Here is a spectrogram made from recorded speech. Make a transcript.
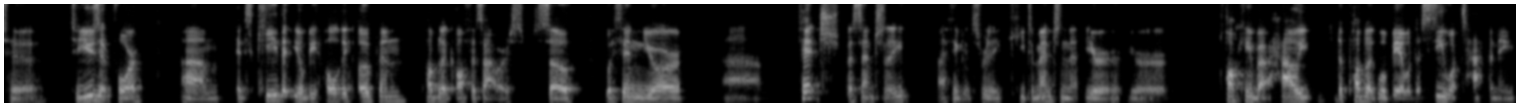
to, to use it for. Um, it's key that you'll be holding open public office hours. So within your uh, pitch, essentially, I think it's really key to mention that you're you're talking about how you, the public will be able to see what's happening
